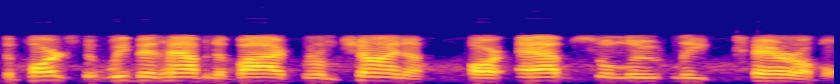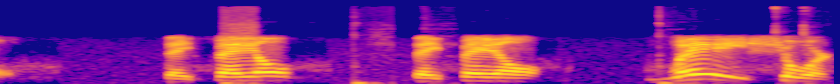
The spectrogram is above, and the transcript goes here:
the parts that we've been having to buy from China are absolutely terrible. They fail. They fail way short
